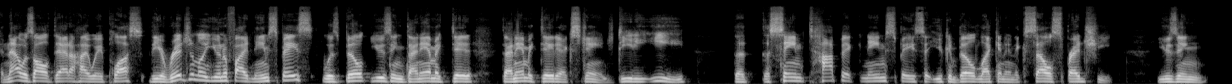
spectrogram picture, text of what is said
and that was all Data Highway Plus. The original unified namespace was built using dynamic data dynamic data exchange, DDE, the, the same topic namespace that you can build like in an Excel spreadsheet using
